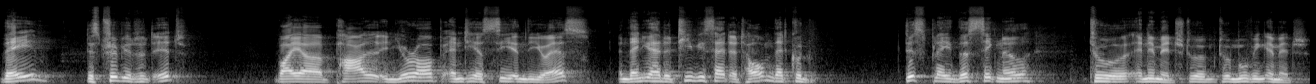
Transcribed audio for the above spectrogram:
They distributed it via PAL in Europe, NTSC in the US, and then you had a TV set at home that could display this signal to an image, to a, to a moving image.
